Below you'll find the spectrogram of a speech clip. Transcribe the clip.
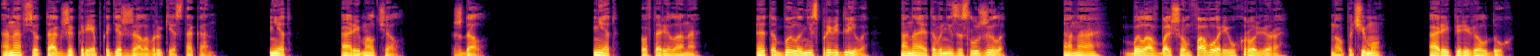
Она все так же крепко держала в руке стакан. Нет. Ари молчал. Ждал. Нет, повторила она. Это было несправедливо. Она этого не заслужила. Она была в большом фаворе у Хрольвера. Но почему? Ари перевел дух.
